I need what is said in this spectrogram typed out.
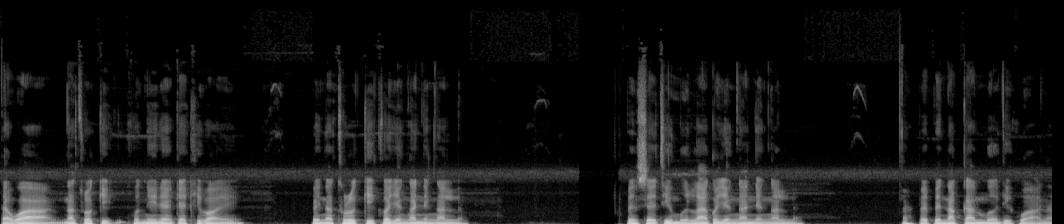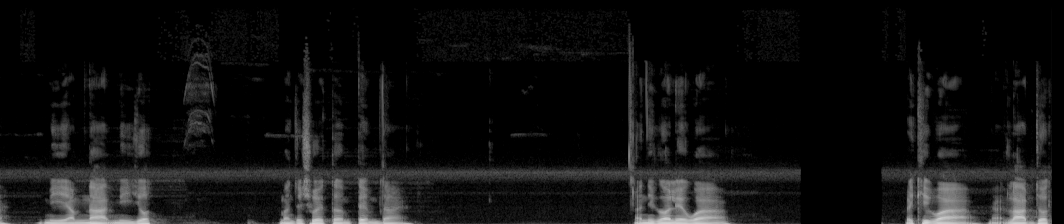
แต่ว่านักธุรกิจคนนี้เนี่ยแกคิดว่าเป็นนักธุรกิจก็อย่างนั้นอย่างนั้นแหละเป็นเศรษฐีหมื่นล้านก็อย่างนั้นอย่างนั้นแหละไปเป็นนักการเมืองดีกว่านะมีอำนาจมียศ มันจะช่วยเติมเต็มได้ อันนี้ก็เรียกว่า คิดว่าลาบยศ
